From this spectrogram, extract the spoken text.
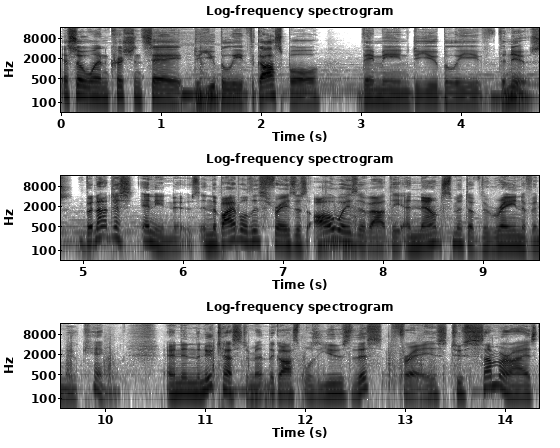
Yeah, so when Christians say, Do you believe the gospel? They mean, Do you believe the news? But not just any news. In the Bible, this phrase is always about the announcement of the reign of a new king. And in the New Testament, the Gospels use this phrase to summarize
